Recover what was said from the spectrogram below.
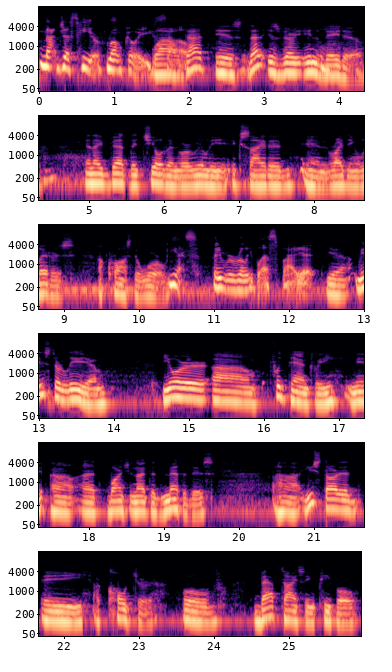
not just here locally. Wow, so. that is that is very innovative, and I bet the children were really excited in writing letters across the world. Yes, they were really blessed by it. Yeah, Minister Lydia, your um, food pantry uh, at Barnes United Methodist, uh, you started a, a culture of baptizing people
